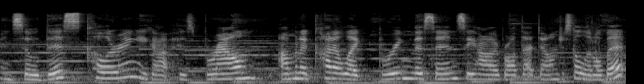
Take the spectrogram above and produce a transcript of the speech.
And so this coloring, you got his brown. I'm gonna kind of like bring this in, see how I brought that down just a little bit.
